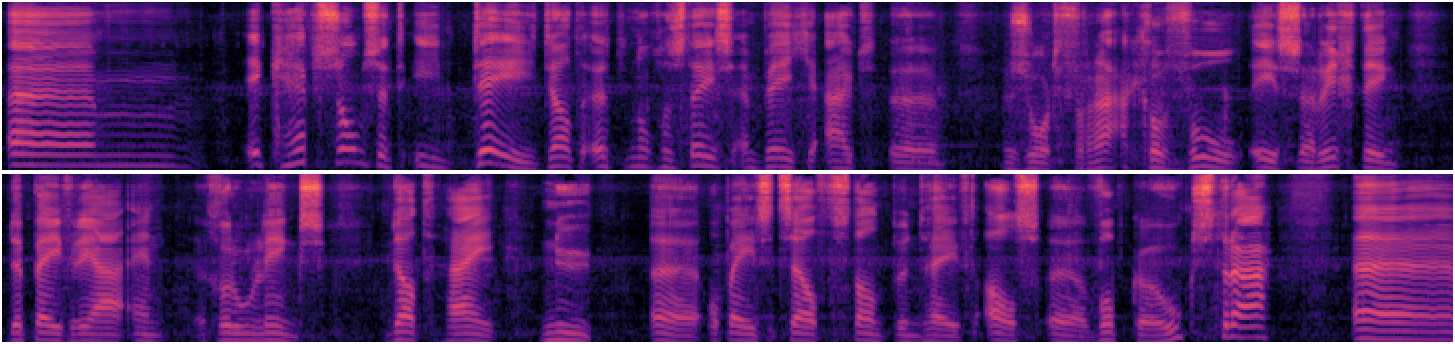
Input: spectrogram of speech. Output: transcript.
Um, ik heb soms het idee dat het nog steeds een beetje uit uh, een soort wraakgevoel is richting de PvdA en GroenLinks. Dat hij nu uh, opeens hetzelfde standpunt heeft als uh, Wopke Hoekstra. Uh,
